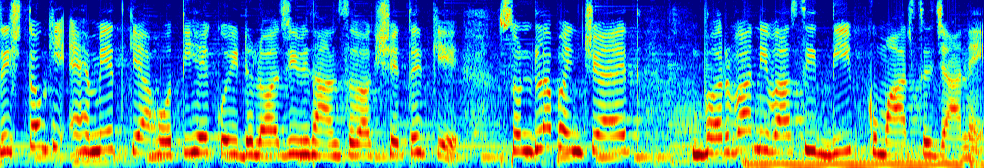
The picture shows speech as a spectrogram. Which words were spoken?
रिश्तों की अहमियत क्या होती है, कोई ढलौजी विधानसभा क्षेत्र के सुंडला पंचायत भरवा निवासी दीप कुमार से जाने।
